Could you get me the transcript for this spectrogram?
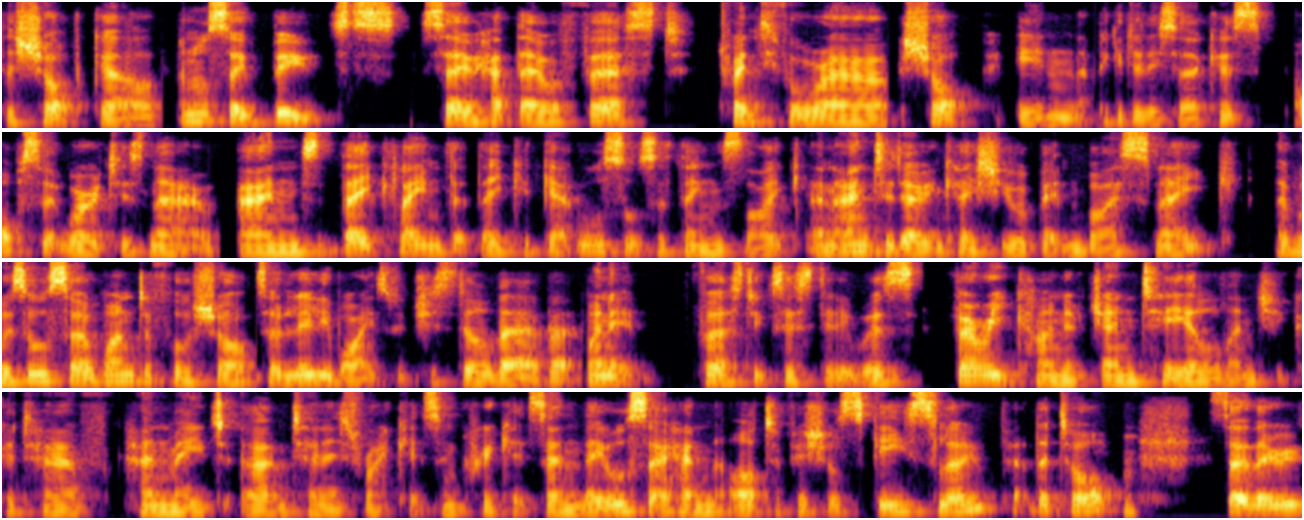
the shop girl and also Boots. So had their first 24 hour shop in Piccadilly Circus opposite where it is now. And they claimed that they could get all sorts of things like an antidote in case you were bitten by a snake. There was also a wonderful shop, so Lillywhites, which is still there, but when it first existed, it was very kind of genteel, and you could have handmade um, tennis rackets and crickets. And they also had an artificial ski slope at the top. So there are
